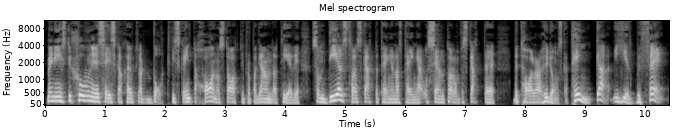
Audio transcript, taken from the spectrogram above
Men institutionen i sig ska självklart bort. Vi ska inte ha någon statlig propaganda och TV som dels tar skattepengarnas pengar och sen talar om för skattebetalarna hur de ska tänka. Det är helt befängt.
